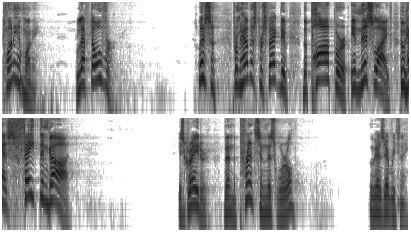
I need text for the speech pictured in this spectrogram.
plenty of money left over. Listen, from heaven's perspective, the pauper in this life who has faith in God is greater than the prince in this world who has everything.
